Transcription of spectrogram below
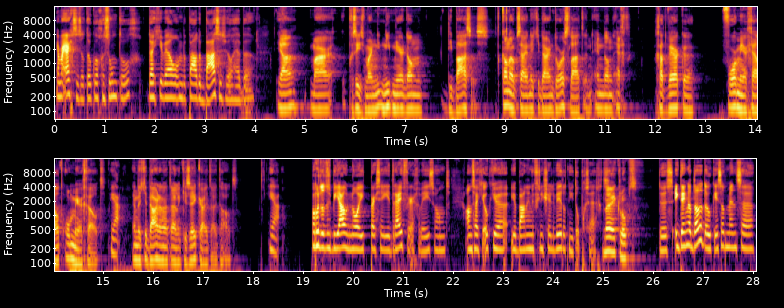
Ja, maar ergens is dat ook wel gezond, toch? Dat je wel een bepaalde basis wil hebben. Ja, maar precies, maar niet, niet meer dan die basis. Het kan ook zijn dat je daarin doorslaat en, en dan echt gaat werken voor meer geld, om meer geld. Ja, En dat je daar dan uiteindelijk je zekerheid uit haalt. ja. Maar goed, dat is bij jou nooit per se je drijfveer geweest. Want anders had je ook je, je baan in de financiële wereld niet opgezegd. Nee, klopt. Dus ik denk dat dat het ook is. Dat mensen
